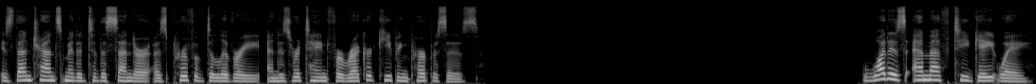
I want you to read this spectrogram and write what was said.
is then transmitted to the sender as proof of delivery and is retained for record keeping purposes. What is MFT Gateway?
